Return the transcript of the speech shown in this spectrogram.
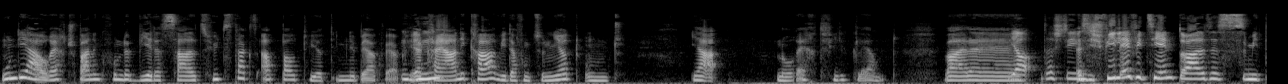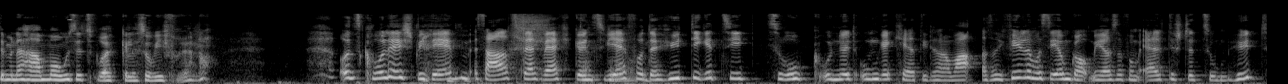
Und ich habe auch recht spannend gefunden, wie das Salz heutzutage abgebaut wird in einem Bergwerk. Ich habe keine Ahnung, gehabt, wie das funktioniert und ja, noch recht viel gelernt. Weil äh, Ja, das stimmt. es ist viel effizienter, als es mit einem Hammer rauszubröckeln, so wie früher. Und das Coole ist, bei dem Salzbergwerk gehen sie wie von der heutigen Zeit zurück und nicht umgekehrt. In der also in vielen Museen geht man ja so vom Ältesten zum Heute.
